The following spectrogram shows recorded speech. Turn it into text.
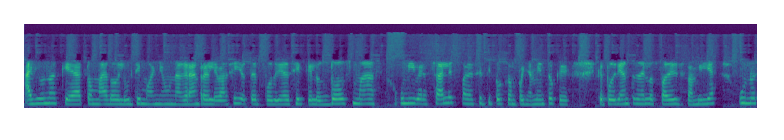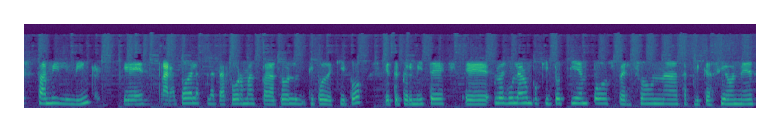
Hay una que ha tomado el último año una gran relevancia. Yo te podría decir que los dos más universales para ese tipo de acompañamiento que, que podrían tener los padres de familia, uno es Family Link, que es para todas las plataformas, para todo el tipo de equipo, que te permite eh, regular un poquito tiempos, personas, aplicaciones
